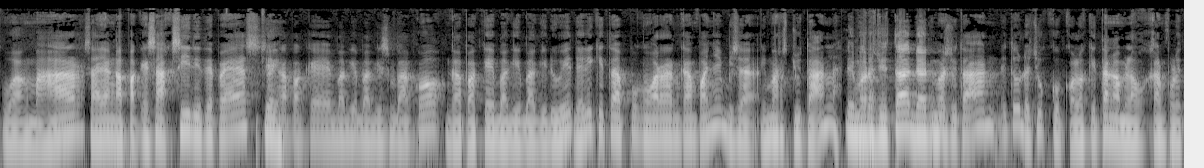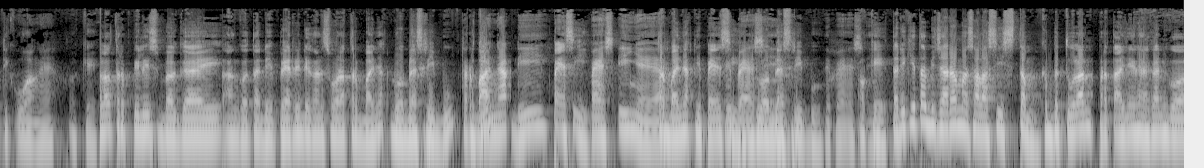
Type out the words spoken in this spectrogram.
uang mahar, saya nggak pakai saksi di TPS, Oke. saya nggak pakai bagi-bagi sembako, nggak pakai bagi-bagi duit, jadi kita pengeluaran kampanye bisa 500 jutaan lah. 500 juta dan 500 jutaan itu udah cukup kalau kita nggak melakukan politik uang ya. Oke. Kalau terpilih sebagai anggota DPRD dengan suara terbanyak 12.000 ribu Terbanyak di PSI. PSI-nya ya. Terbanyak di PSI, Di PSI. 12.000 ribu. Di PSI. Oke, tadi kita bicara masalah sistem. Kebetulan pertanyaan yang akan gue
